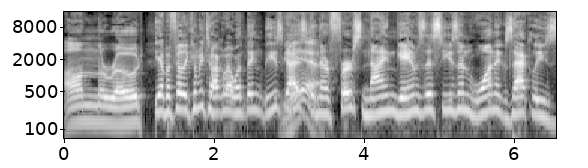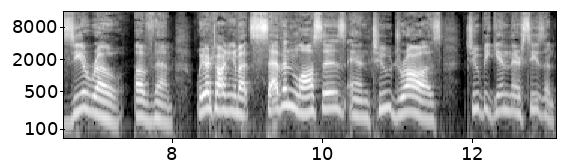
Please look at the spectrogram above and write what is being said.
on the road. Yeah, but Philly, can we talk about one thing? These guys, Yeah. in their first nine games this season, won exactly zero of them. We are talking about seven losses and two draws to begin their season.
